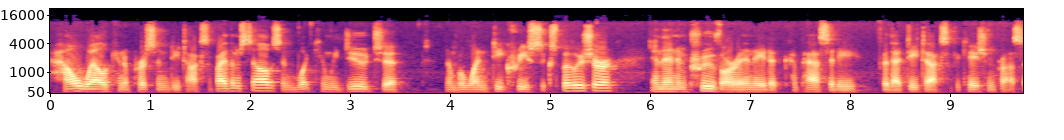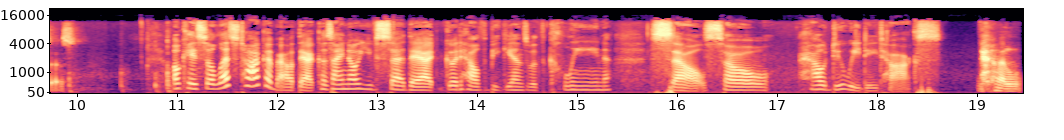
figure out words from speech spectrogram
how well can a person detoxify themselves and what can we do to number one decrease exposure and then improve our innate capacity for that detoxification process. Okay, so let's talk about that because I know you've said that good health begins with clean cells. So, how do we detox? I, love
